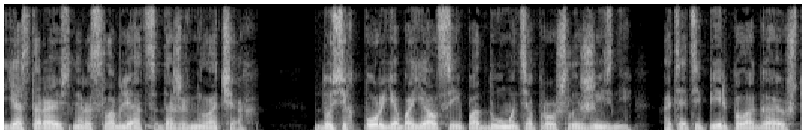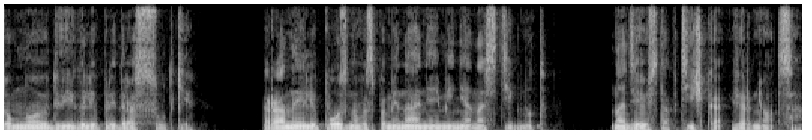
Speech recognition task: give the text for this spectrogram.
Я стараюсь не расслабляться, даже в мелочах. До сих пор я боялся и подумать о прошлой жизни, хотя теперь полагаю, что мною двигали предрассудки. Рано или поздно воспоминания меня настигнут. Надеюсь, та птичка вернется.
